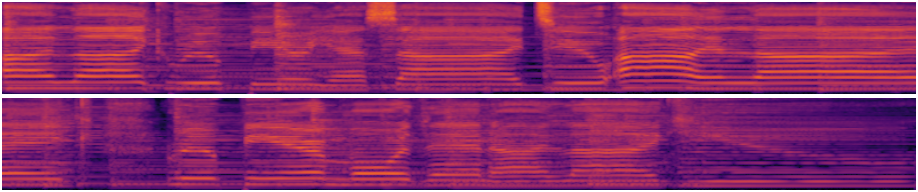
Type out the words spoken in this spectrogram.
I like root beer, yes I do. I like root beer more than I like you.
